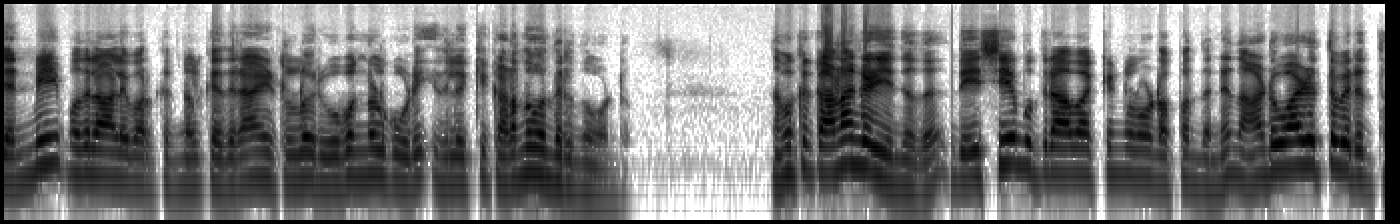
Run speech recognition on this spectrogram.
ജന്മി മുതലാളി വർഗങ്ങൾക്കെതിരായിട്ടുള്ള രൂപങ്ങൾ കൂടി ഇതിലേക്ക് കടന്നു വന്നിരുന്നുകൊണ്ട് നമുക്ക് കാണാൻ കഴിയുന്നത് ദേശീയ മുദ്രാവാക്യങ്ങളോടൊപ്പം തന്നെ നാടുവാഴുത്ത വിരുദ്ധ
